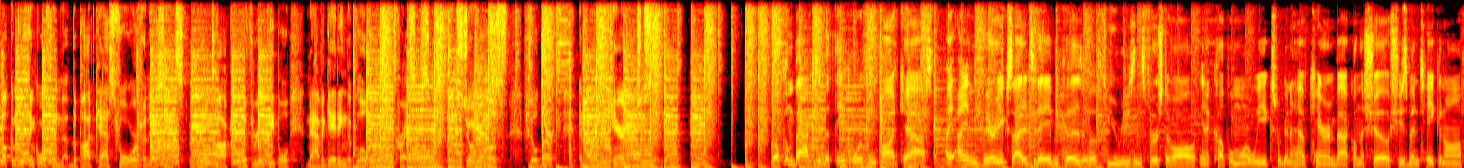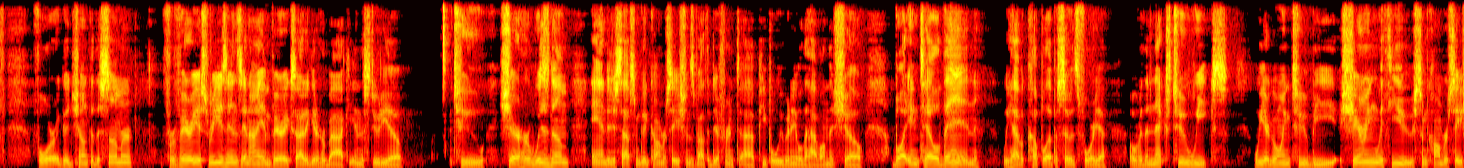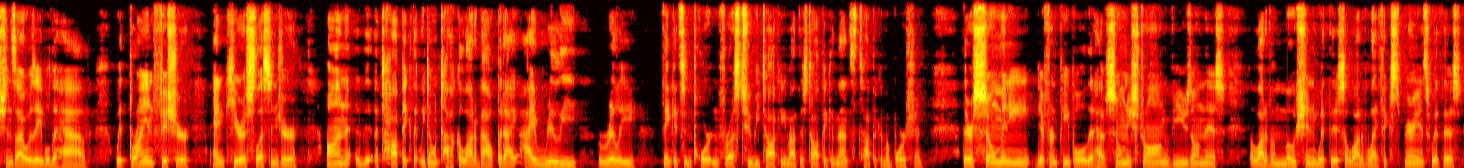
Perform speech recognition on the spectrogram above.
Welcome to Think Orphan, the podcast for orphan excellence. Real talk with real people navigating the global orphan crisis. Let's join our hosts, Phil Dark and Dr. Karen Hutchison. Welcome back to the Think Orphan podcast. I, I, am very excited today because of a few reasons. First of all, in a couple more weeks, we're going to have Karen back on the show. She's been taken off for a good chunk of the summer for various reasons, and I am very excited to get her back in the studio to share her wisdom and to just have some good conversations about the different uh, people we've been able to have on this show. But until then, we have a couple episodes for you. Over the next two weeks, we are going to be sharing with you some conversations I was able to have with Brian Fisher and Kira Schlesinger on the, a topic that we don't talk a lot about, but I, I really, really think it's important for us to be talking about this topic, and that's the topic of abortion there are so many different people that have so many strong views on this, a lot of emotion with this, a lot of life experience with this.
